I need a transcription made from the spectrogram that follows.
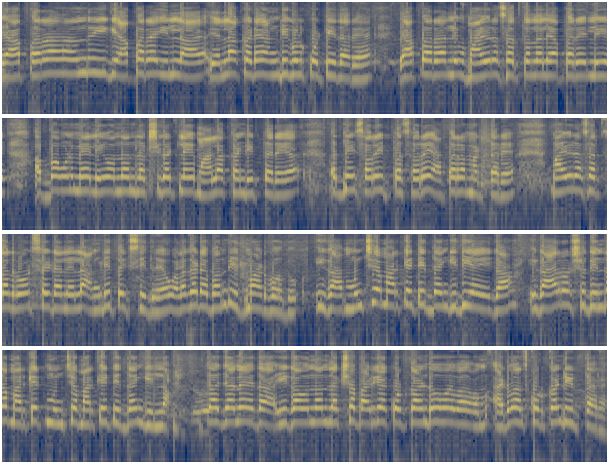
ವ್ಯಾಪಾರ ಅಂದ್ರೆ ಈಗ ವ್ಯಾಪಾರ ಇಲ್ಲ. ಎಲ್ಲ ಕಡೆ ಅಂಗಡಿಗಳು ಕೊಟ್ಟಿದ್ದಾರೆ. ವ್ಯಾಪಾರ ಅಲ್ಲಿ ಮಾಯೂರ ಸರ್ಕಲಲ್ಲಿ ವ್ಯಾಪಾರ ಇಲ್ಲಿ ಹಬ್ಬ ಹುಣ್ಮೇಲಿ ಒಂದೊಂದು ಲಕ್ಷಗಟ್ಟಲೆ ಮಾಲ್ ಹಾಕೊಂಡಿರ್ತಾರೆ. ಹದಿನೈದು ಸಾವಿರ, ಇಪ್ಪತ್ತು ಸಾವಿರ ವ್ಯಾಪಾರ ಮಾಡ್ತಾರೆ. ಮಾಯೂರ ಸರ್ಕಲ್ ರೋಡ್ ಸೈಡಲ್ಲೆಲ್ಲ ಅಂಗಡಿ ತೆಗೆಸಿದ್ರೆ ಒಳಗಡೆ ಬಂದು ಇದು ಮಾಡ್ಬೋದು. ಈಗ ಮುಂಚೆ ಮಾರ್ಕೆಟ್ ಇದ್ದಂಗೆ ಇದೆಯಾ ಈಗ? ಈಗ ಆರು ವರ್ಷದಿಂದ ಮಾರ್ಕೆಟ್ ಮುಂಚೆ ಮಾರ್ಕೆಟ್ ಇದ್ದಂಗೆ ಇಲ್ಲ. ಜನ ಇದೆ. ಈಗ ಒಂದೊಂದು ಲಕ್ಷ ಬಾಡಿಗೆ ಕೊಟ್ಕೊಂಡು ಅಡ್ವಾನ್ಸ್ ಕೊಡ್ಕೊಂಡು ಇರ್ತಾರೆ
